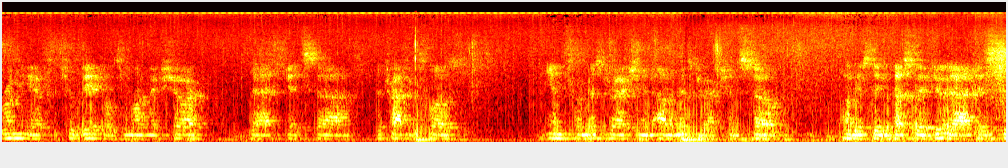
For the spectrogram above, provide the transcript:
room here for two vehicles. We want to make sure that it's, uh, the traffic flows in from this direction and out in this direction. So obviously, the best way to do that is to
